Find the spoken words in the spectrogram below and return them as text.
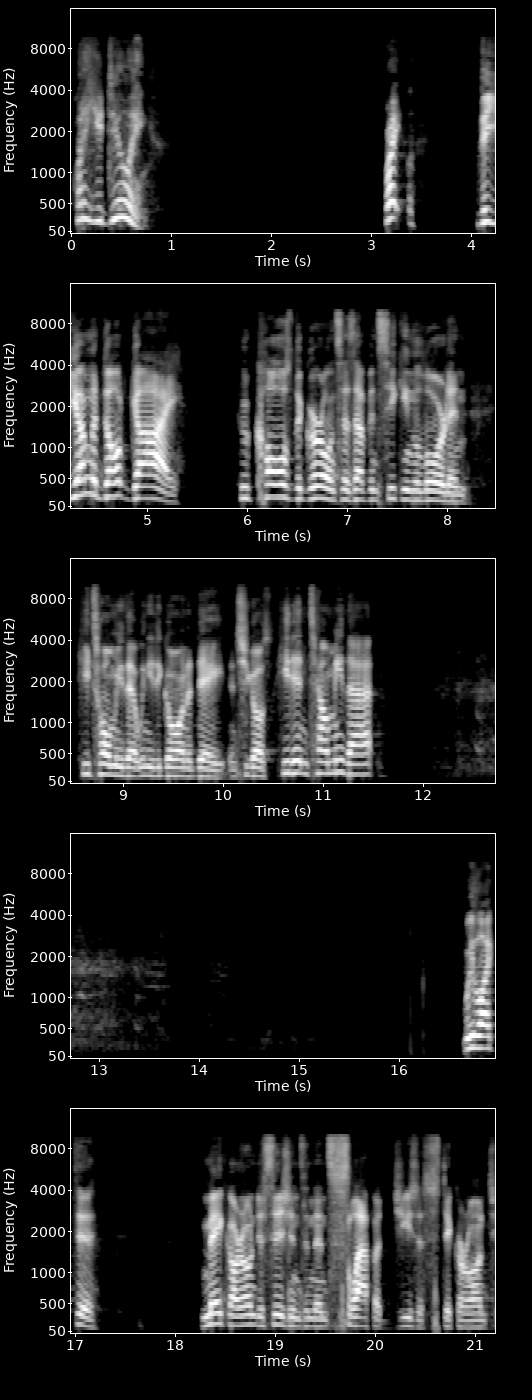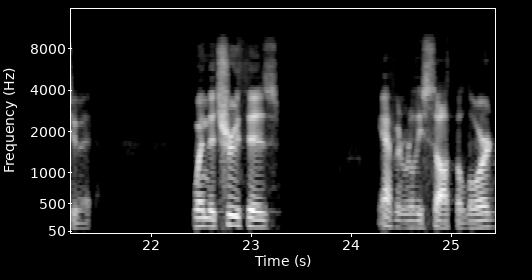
What are you doing? Right? The young adult guy who calls the girl and says, I've been seeking the Lord and he told me that we need to go on a date. And she goes, He didn't tell me that. we like to make our own decisions and then slap a Jesus sticker onto it when the truth is, we haven't really sought the Lord.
